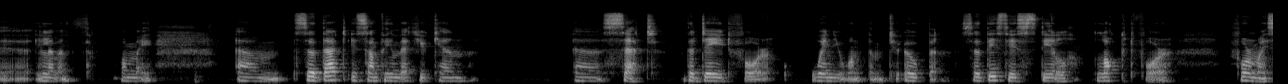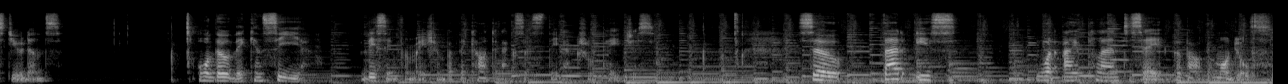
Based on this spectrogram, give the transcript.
uh, 11th of May. Um, so that is something that you can uh, set the date for when you want them to open. So this is still locked for, for my students, although they can see this information, but they can't access the actual pages. So that is what I plan to say about modules.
